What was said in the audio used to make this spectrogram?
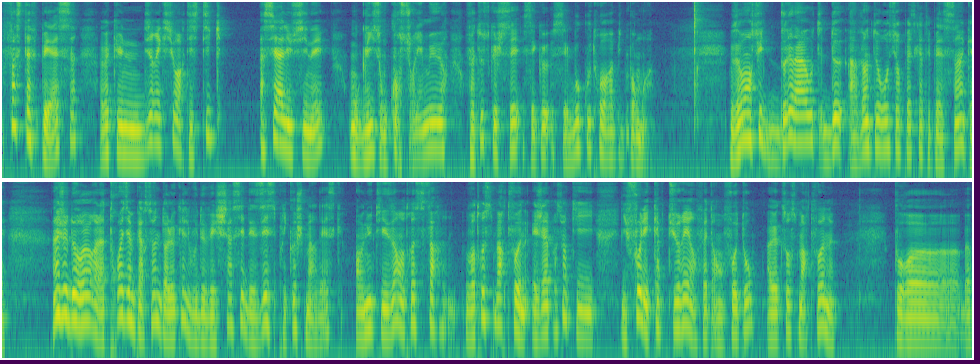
fast FPS avec une direction artistique assez hallucinée. On glisse, on court sur les murs. Enfin tout ce que je sais, c'est que c'est beaucoup trop rapide pour moi. Nous avons ensuite Dreadout 2 à 20 euros sur PS4 et PS5. Un jeu d'horreur à la troisième personne dans lequel vous devez chasser des esprits cauchemardesques en utilisant votre, smartphone. Et j'ai l'impression qu'il faut les capturer en fait en photo avec son smartphone pour, euh, bah,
